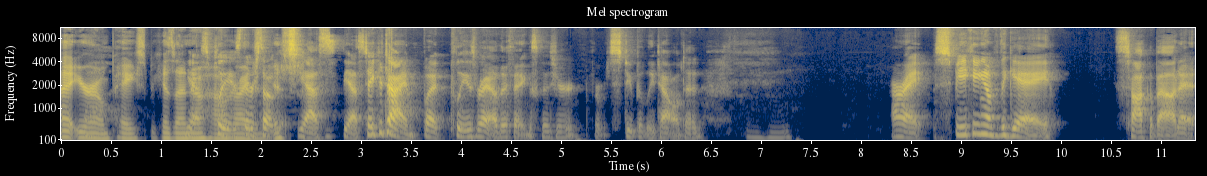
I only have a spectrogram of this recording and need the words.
At your own pace because I know yes, how please. They're so is. Yes, yes. Take your time, but please write other things because you're stupidly talented. Mhm. All right. Speaking of the gay, let's talk about it.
